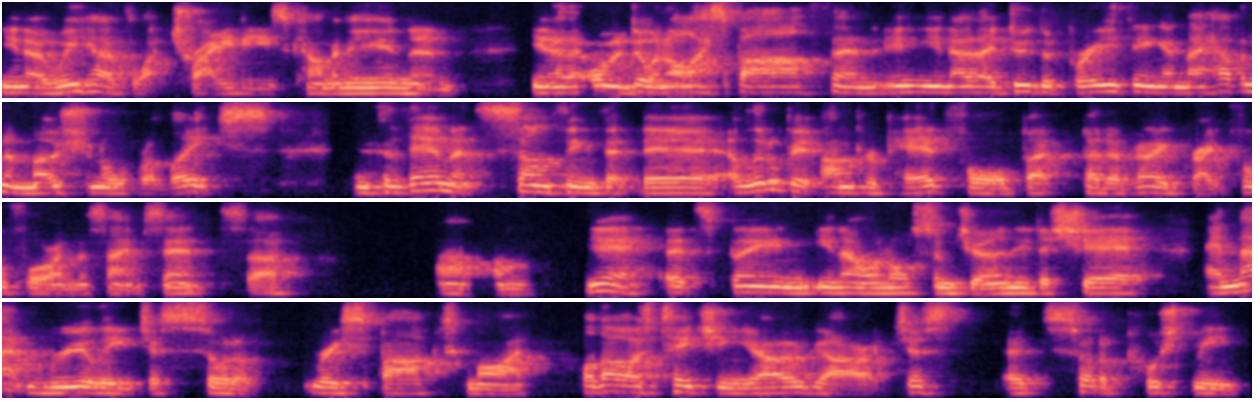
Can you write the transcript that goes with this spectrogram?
You know, we have like tradies coming in and you know they want to do an ice bath and, and you know they do the breathing and they have an emotional release. And for them, it's something that they're a little bit unprepared for, but but are very grateful for in the same sense. So, um, yeah, it's been you know an awesome journey to share, and that really just sort of resparked my. Although I was teaching yoga, it just it sort of pushed me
